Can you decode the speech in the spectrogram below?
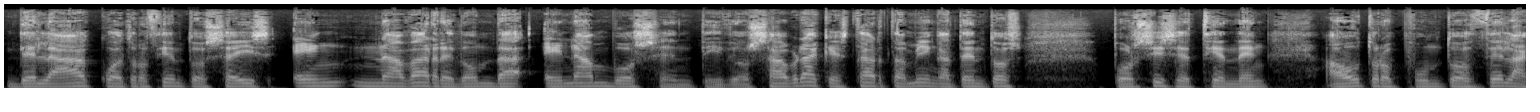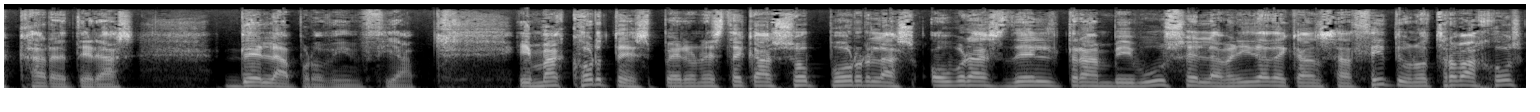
de la A406 en Navarredonda en ambos sentidos. Habrá que estar también atentos por si se extienden a otros puntos de las carreteras de la provincia. Y más cortes, pero en este caso por las obras del tranvibús en la avenida de Kansas unos trabajos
